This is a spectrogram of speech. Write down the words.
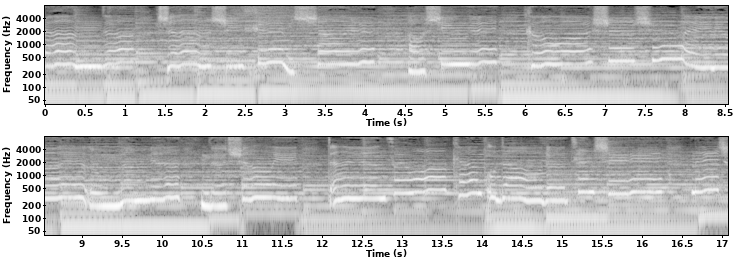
人的真心与你相遇，好幸运。可我已失去为你泪流满面的权利。但愿在我看不到的天际，你张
